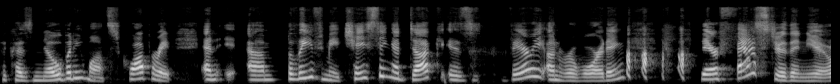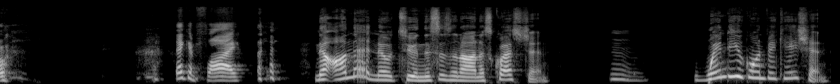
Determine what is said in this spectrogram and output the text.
because nobody wants to cooperate. And um, believe me, chasing a duck is very unrewarding. They're faster than you. They can fly. now, on that note, too, and this is an honest question. Mm. When do you go on vacation?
